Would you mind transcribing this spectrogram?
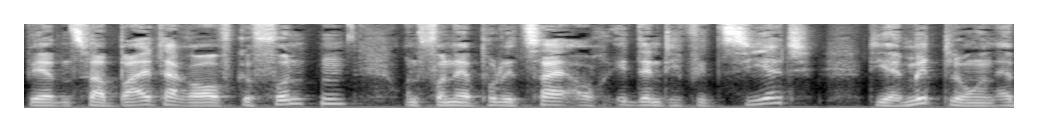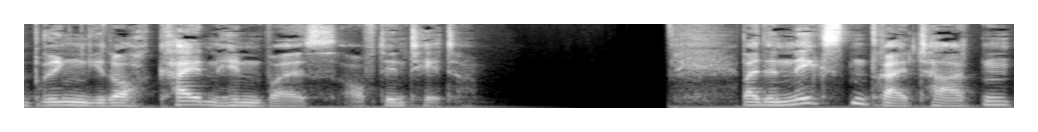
werden zwar bald darauf gefunden und von der Polizei auch identifiziert, die Ermittlungen erbringen jedoch keinen Hinweis auf den Täter. Bei den nächsten drei Taten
